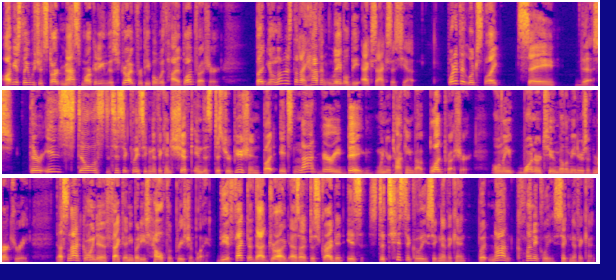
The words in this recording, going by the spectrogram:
Obviously, we should start mass marketing this drug for people with high blood pressure. But you'll notice that I haven't labeled the x-axis yet. What if it looks like, say, this? There is still a statistically significant shift in this distribution, but it's not very big when you're talking about blood pressure, only one or two millimeters of mercury. That's not going to affect anybody's health appreciably. The effect of that drug, as I've described it, is statistically significant, but not clinically significant.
